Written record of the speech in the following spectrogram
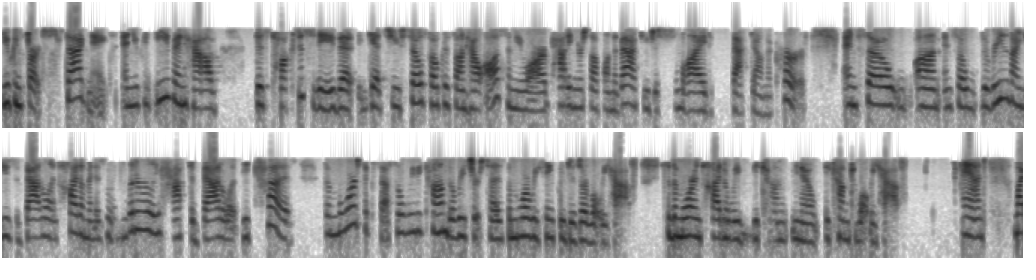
you can start to stagnate and you can even have this toxicity that gets you so focused on how awesome you are, patting yourself on the back, you just slide back down the curve. And so, um, and so the reason I use the battle entitlement is we literally have to battle it because the more successful we become, the research says, the more we think we deserve what we have. So the more entitled we become, you know, become to what we have. And my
